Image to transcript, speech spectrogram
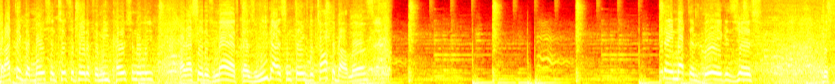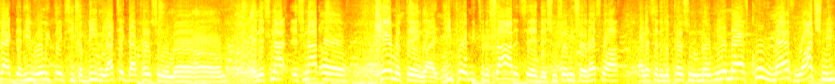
But I think the most anticipated for me personally, like I said, is Math because we got some things to talk about, man. It ain't nothing big. It's just the fact that he really thinks he could beat me, I take that personal, man. Um, and it's not it's not a camera thing. Like he pulled me to the side and said this. You feel me? So that's why, like I said, it's a personal note. Me and Math, cool. Math, watch me.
